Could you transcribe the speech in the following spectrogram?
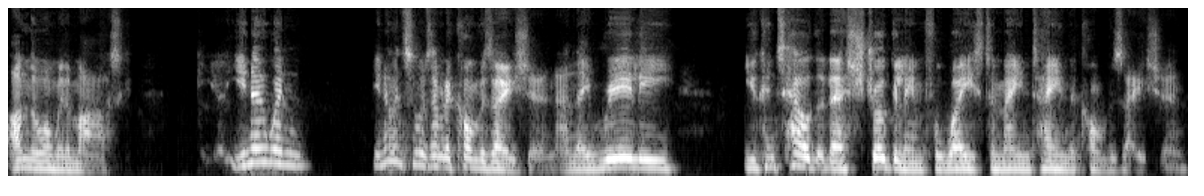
I'm the one with a mask. You know, when you know when someone's having a conversation and they really you can tell that they're struggling for ways to maintain the conversation,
